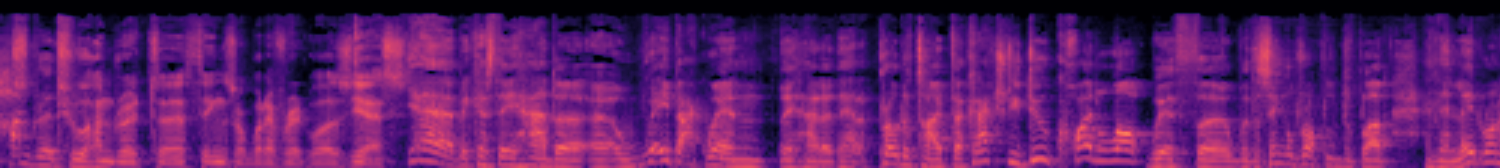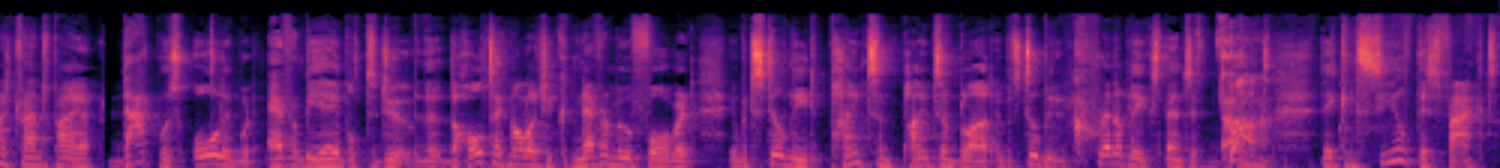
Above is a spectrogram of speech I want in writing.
for 100 two hundred uh, things or whatever it was. Yes, yeah, because they had a, a way back when they had a they had a prototype that could actually do quite a lot with uh, with a single droplet of blood, and then later on it transpired that was all it would ever be able to do. The, the whole technology could never move forward. It would still need pints and pints of blood. It would still be incredibly expensive, but they concealed this fact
